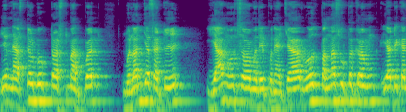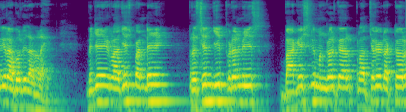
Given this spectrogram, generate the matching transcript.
हे नॅशनल बुक ट्रस्टमार्फत मुलांच्यासाठी या महोत्सवामध्ये पुण्याच्या रोज पन्नास उपक्रम या ठिकाणी राबवले जाणार आहेत. म्हणजे राजेश पांडे प्रसेनजीत फडणवीस बागेश्री मंगळकर प्राचार्य डॉक्टर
